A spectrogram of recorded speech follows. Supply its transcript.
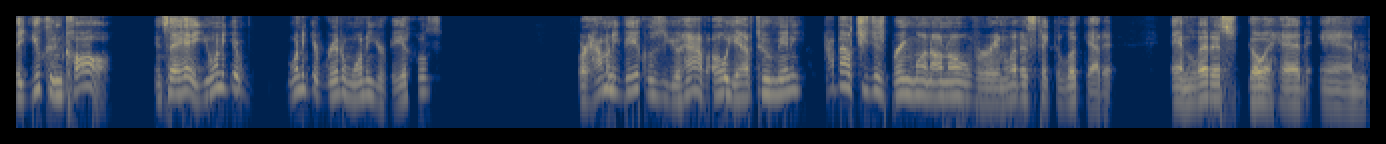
that you can call and say, "Hey, you want to get want to get rid of one of your vehicles? Or how many vehicles do you have? Oh, you have too many? How about you just bring one on over and let us take a look at it and let us go ahead and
